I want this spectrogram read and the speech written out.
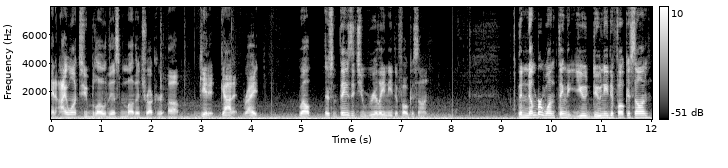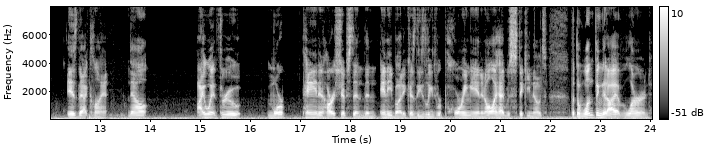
and I want to blow this mother trucker up. Get it, got it, right? Well, there's some things that you really need to focus on. The number one thing that you do need to focus on is that client. Now, I went through more pain and hardships than, than anybody because these leads were pouring in and all I had was sticky notes. But the one thing that I have learned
